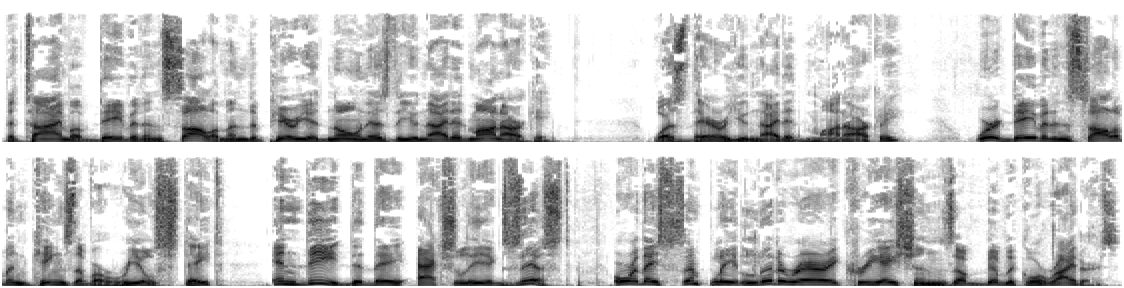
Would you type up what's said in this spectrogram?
the time of David and Solomon, the period known as the United Monarchy. Was there a united monarchy? Were David and Solomon kings of a real state? Indeed, did they actually exist? Or were they simply literary creations of biblical writers?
